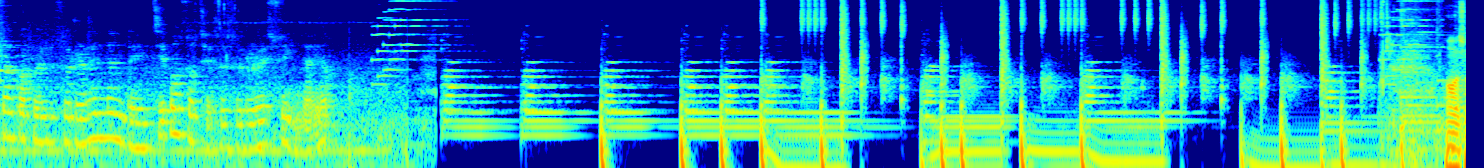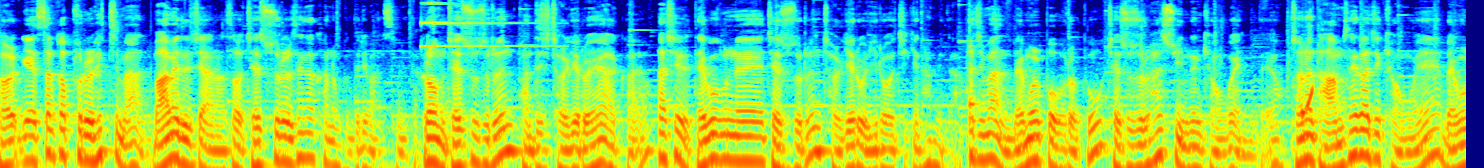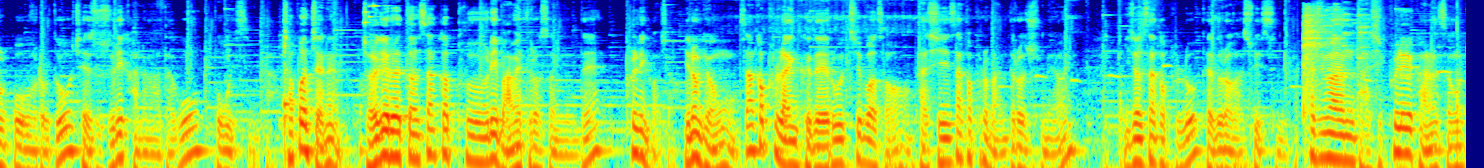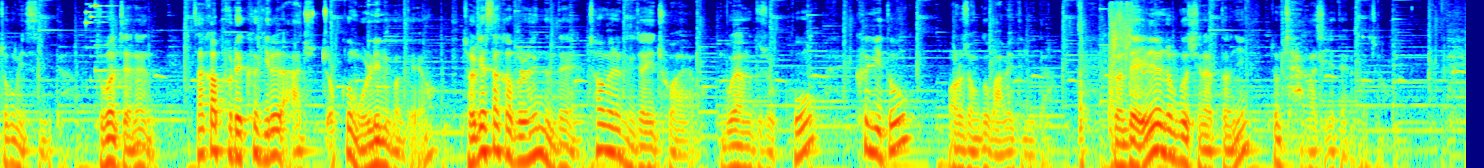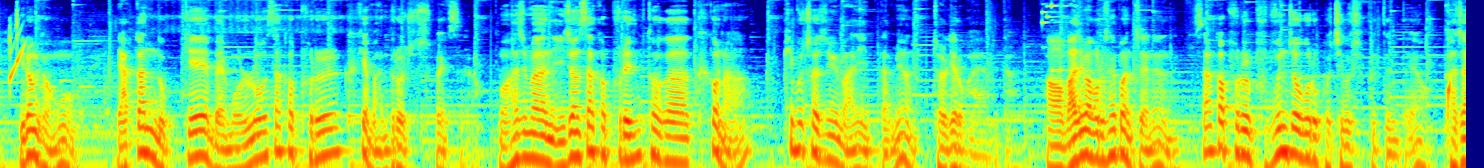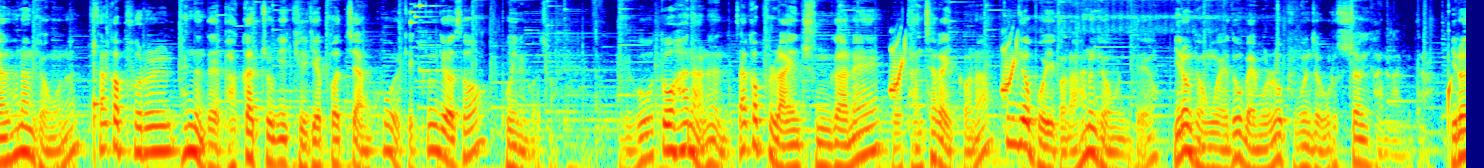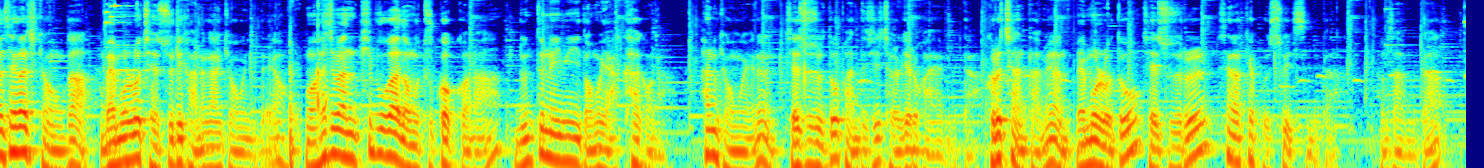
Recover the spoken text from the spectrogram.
쌍꺼풀 수술을 했는데 찝어서 재수술을 할 수 있나요? 어, 절개 쌍꺼풀을 했지만 마음에 들지 않아서 재수술을 생각하는 분들이 많습니다. 그럼 재수술은 반드시 절개로 해야 할까요? 사실 대부분의 재수술은 절개로 이루어지긴 합니다. 하지만 매몰법으로도 재수술을 할 수 있는 경우가 있는데요. 저는 다음 세 가지 경우에 매몰법으로도 재수술이 가능하다고 보고 있습니다. 첫 번째는 절개로 했던 쌍꺼풀이 마음에 들었었는데 풀린 거죠. 이런 경우 쌍꺼풀 라인 그대로 찝어서 다시 쌍꺼풀을 만들어주면 이전 쌍꺼풀로 되돌아갈 수 있습니다. 하지만 다시 풀릴 가능성은 조금 있습니다. 두 번째는 쌍꺼풀의 크기를 아주 조금 올리는 건데요. 절개 쌍꺼풀을 했는데 처음에는 굉장히 좋아요. 모양도 좋고 크기도 어느 정도 마음에 듭니다. 그런데 1년 정도 지났더니 좀 작아지게 되는 거죠. 이런 경우 약간 높게 매몰로 쌍꺼풀을 크게 만들어 줄 수가 있어요. 뭐 하지만 이전 쌍꺼풀의 흉터가 크거나 피부 처짐이 많이 있다면 절개로 가야 합니다. 어, 마지막으로 세 번째는 쌍꺼풀을 부분적으로 고치고 싶을 때인데요. 가장 흔한 경우는 쌍꺼풀을 했는데 바깥쪽이 길게 뻗지 않고 이렇게 끊겨서 보이는 거죠. 그리고 또 하나는 쌍꺼풀 라인 중간에 뭐 단차가 있거나 끊겨 보이거나 하는 경우인데요. 이런 경우에도 매몰로 부분적으로 수정이 가능합니다. 이런 세 가지 경우가 매몰로 재술이 가능한 경우인데요. 뭐 하지만 피부가 너무 두껍거나 눈뜨림이 너무 약하거나 한 경우에는 재수술도 반드시 절개로 가야 합니다. 그렇지 않다면 매몰로도 재수술을 생각해 볼 수 있습니다. 감사합니다.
